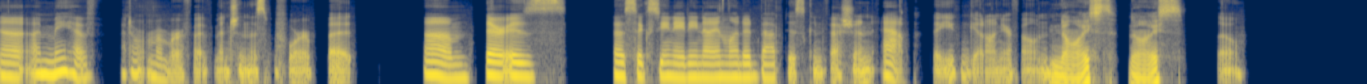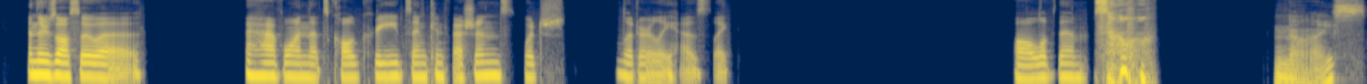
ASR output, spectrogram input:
uh, I may have I don't remember if I've mentioned this before, but um there is a 1689 London Baptist Confession app that you can get on your phone. Nice. Nice. So and there's also a I have one that's called Creeds and Confessions, which literally has like all of them. So Nice.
